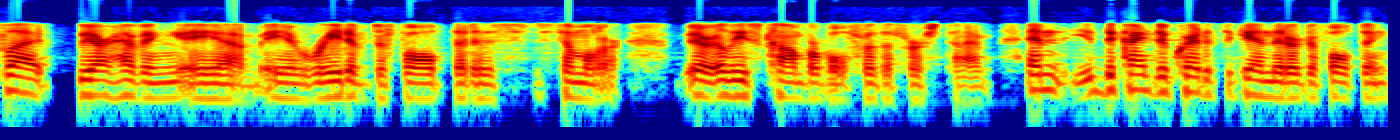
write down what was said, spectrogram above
but we are having a, um, a rate of default that is similar, or at least comparable for the first time. And the kinds of credits again that are defaulting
